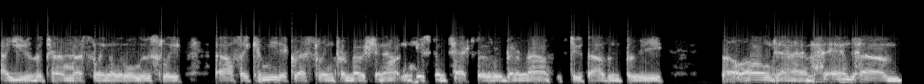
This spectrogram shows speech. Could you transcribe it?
I use the term wrestling a little loosely. I'll say comedic wrestling promotion out in Houston, Texas. We've been around since 2003, a long time. And um,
